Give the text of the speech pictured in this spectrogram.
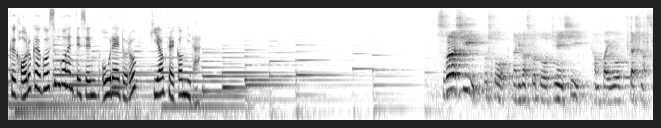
그 거룩하고 숭고한 뜻은 오래도록 기억될 겁니다. 素晴らしい年となりますことを記念し乾杯をいたします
